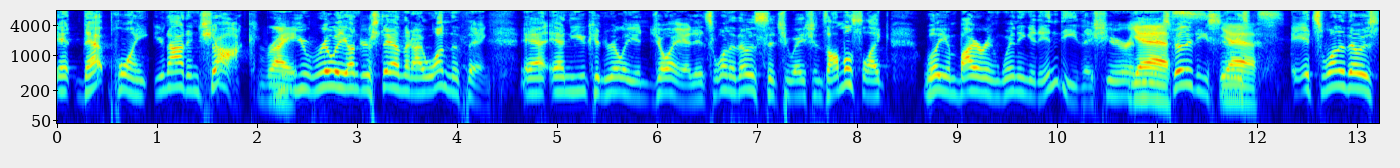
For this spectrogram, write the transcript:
at that point. You're not in shock. You- Right. You, really understand that I won the thing and, and you can really enjoy it. It's one of those situations, almost like William Byron winning at Indy this year in Yes, the Xfinity Series. yes. It's one of those.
